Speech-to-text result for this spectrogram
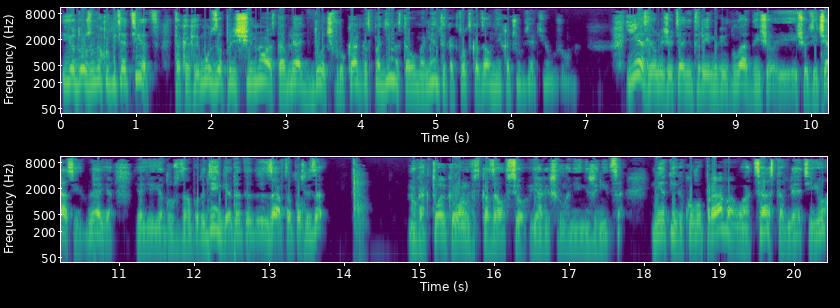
Ее должен выкупить отец, так как ему запрещено оставлять дочь в руках господина с того момента, как тот сказал, не хочу взять ее в жены. Если он еще тянет время, говорит, ну ладно, еще, еще сейчас, я, я, я, я, я должен заработать деньги, а это, это, завтра, послезавтра. Но как только он сказал, все, я решил на ней не жениться, нет никакого права у отца оставлять ее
